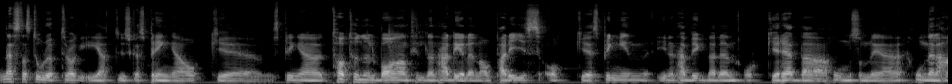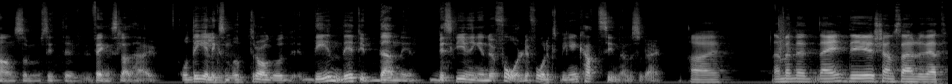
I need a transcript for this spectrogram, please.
nästa stora uppdrag är att du ska springa och eh, springa, ta tunnelbanan till den här delen av Paris och eh, springa in i den här byggnaden och rädda hon, som är, hon eller han som sitter fängslad här. Och det är liksom uppdrag och det är, det är typ den beskrivningen du får. Du får liksom ingen cutscene eller sådär. Nej. Nej men det- nej, det känns så här du vet.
